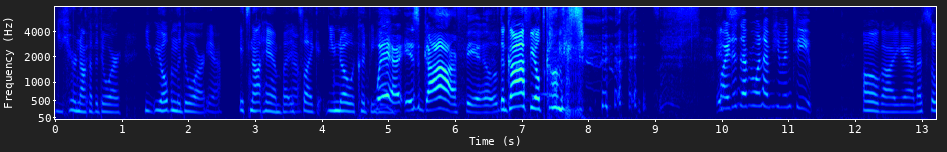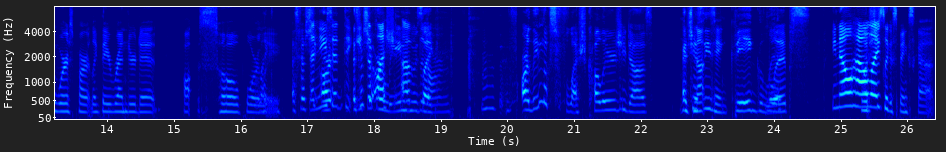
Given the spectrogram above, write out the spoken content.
You hear a knock at the door. You you open the door. Yeah. It's not him, but it's like you know it could be him. Where is Garfield? The Garfield comic strip. Why does everyone have human teeth? Oh god, yeah, that's the worst part. Like they rendered it uh, so poorly. especially Then you Ar- said to eat the especially flesh Arlene, of who's the like darned. Arlene looks flesh colored, She does. and It's she has not these pink. big lips. Lips. You know how well, like, she's like a Spanx cat.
